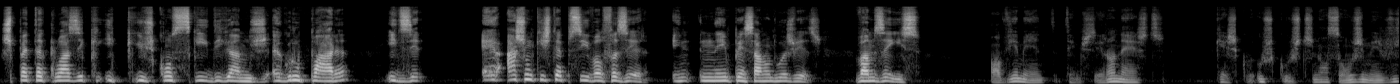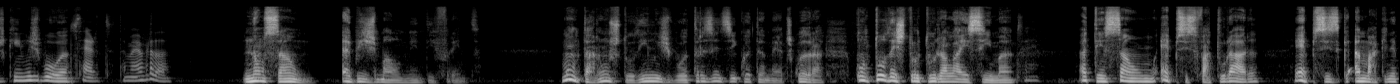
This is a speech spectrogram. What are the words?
espetaculares e que, e que os consegui, digamos, agrupar e dizer: é, acham que isto é possível fazer? E nem pensaram duas vezes. Vamos a isso. Obviamente, temos de ser honestos que os custos não são os mesmos que em Lisboa. Certo, também é verdade. Não são abismalmente diferente. Montar um estúdio em Lisboa, 350 metros quadrados, com toda a estrutura lá em cima. Sim. Atenção, é preciso faturar. É preciso que a máquina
